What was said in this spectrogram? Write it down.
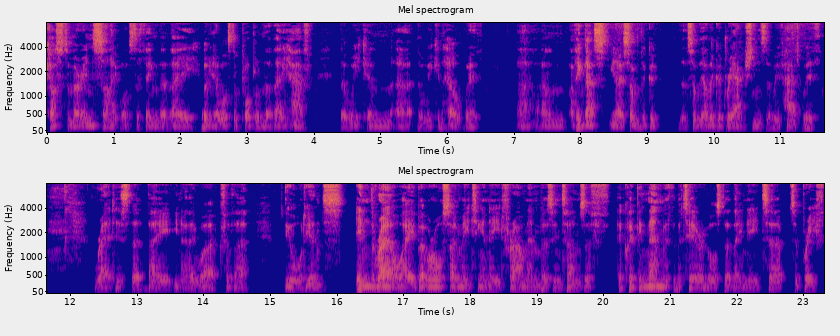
customer insight what's the thing that they well, you know what's the problem that they have that we can uh, that we can help with uh, um, I think that's you know some of the good some of the other good reactions that we've had with Red is that they you know they work for the the audience in the railway, but we're also meeting a need for our members in terms of equipping them with the materials that they need to to brief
